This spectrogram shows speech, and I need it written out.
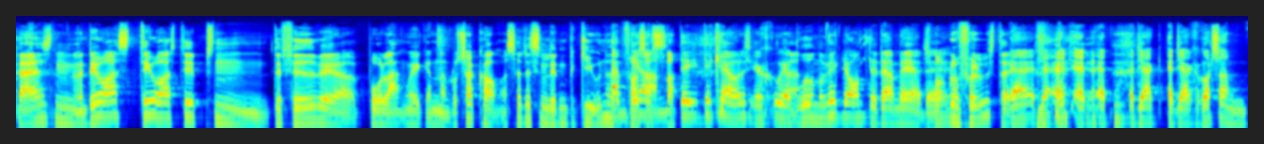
Der er sådan, men det er jo også det, er jo også det, sådan, det fede ved at bo langt væk, at når du så kommer, så er det sådan lidt en begivenhed Jamen, for det, os også, andre. det, det kan jeg også. Jeg, jeg bryder mig virkelig om det der med, at... Som om øh, du har fødselsdag. Ja, at jeg, at, at, at, at, jeg, at jeg kan godt sådan,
